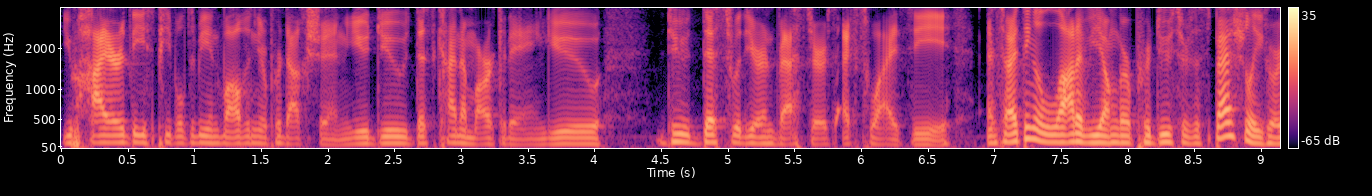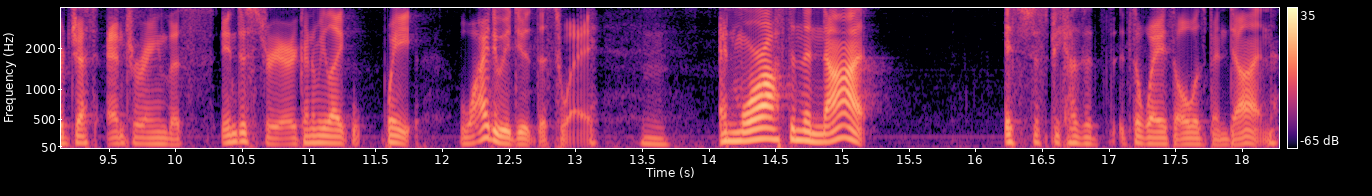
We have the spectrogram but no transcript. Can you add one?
You hire these people to be involved in your production. You do this kind of marketing. You do this with your investors, X, Y, Z. And so I think a lot of younger producers, especially who are just entering this industry, are going to be like, wait, why do we do it this way? Hmm. And more often than not, it's just because it's, it's the way it's always been done.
